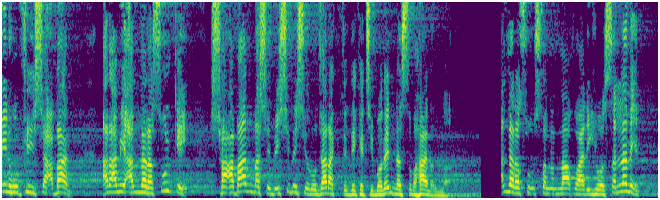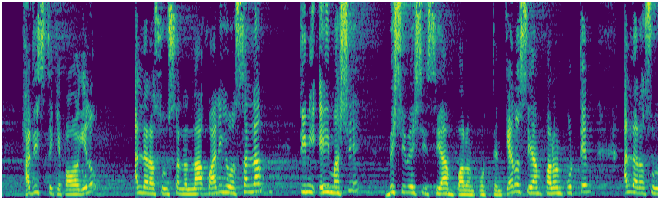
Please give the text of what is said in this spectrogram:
মিনহু ফি শাবান। আর আমি আল্লাহ রাসূলকে শাবান মাসে বেশি বেশি রোজা রাখতে দেখেছি, বলেন না, সুবহানাল্লাহ। আল্লাহ রাসূল সাল্লাল্লাহু আলাইহি ওয়াসাল্লামের হাদিস থেকে পাওয়া গেল, আল্লাহ রাসূল সাল্লাল্লাহু আলাইহি ওয়াসাল্লাম, তিনি এই মাসে বেশি বেশি সিয়াম পালন করতেন। কেন সিয়াম পালন করতেন? আল্লাহ রসুল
